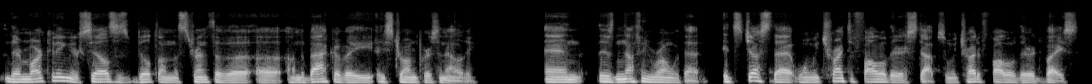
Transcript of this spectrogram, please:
their marketing or sales is built on the strength of a, a on the back of a, a strong personality. And there's nothing wrong with that. It's just that when we try to follow their steps when we try to follow their advice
